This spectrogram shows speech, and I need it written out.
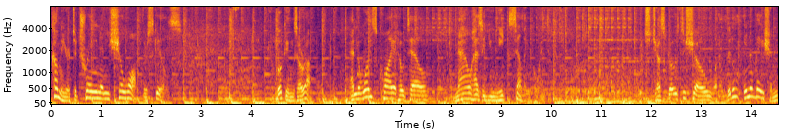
come here to train and show off their skills. Bookings are up, and the once quiet hotel now has a unique selling point. Which just goes to show what a little innovation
